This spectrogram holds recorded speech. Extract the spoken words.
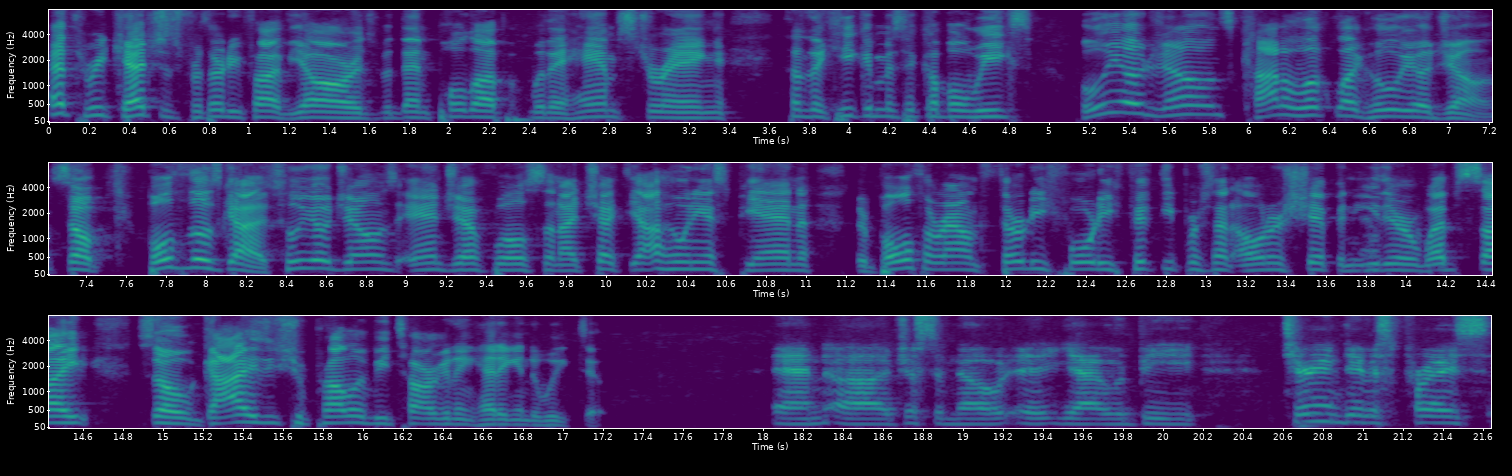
Had three catches for 35 yards, but then pulled up with a hamstring. Sounds like he could miss a couple weeks. Julio Jones kind of looked like Julio Jones. So both of those guys, Julio Jones and Jeff Wilson, I checked Yahoo and ESPN. They're both around 30, 40, 50% ownership in either website. So guys you should probably be targeting heading into week two. And uh, just a note, it, yeah, it would be Tyrion Davis Price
